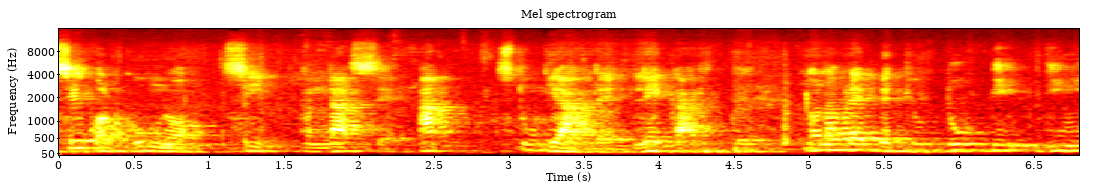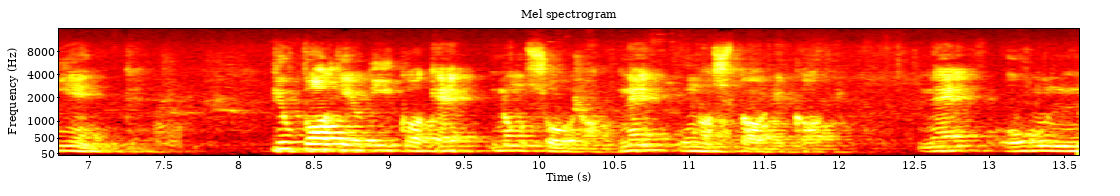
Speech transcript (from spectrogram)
se qualcuno si andasse a studiare le carte non avrebbe più dubbi di niente. Più volte io dico che non sono né uno storico né un,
